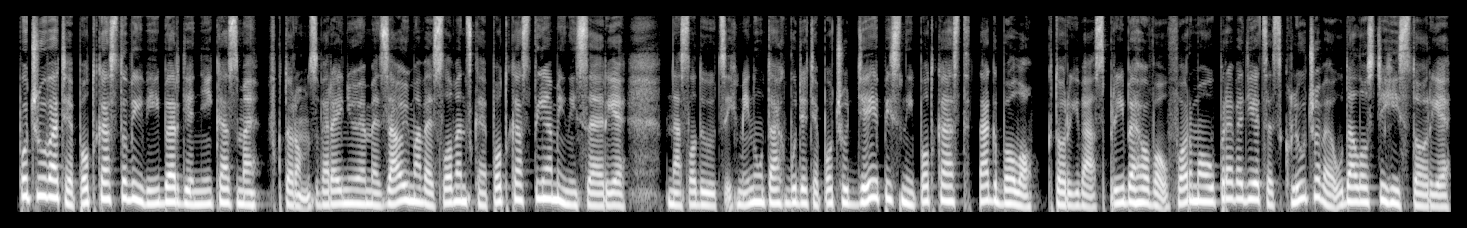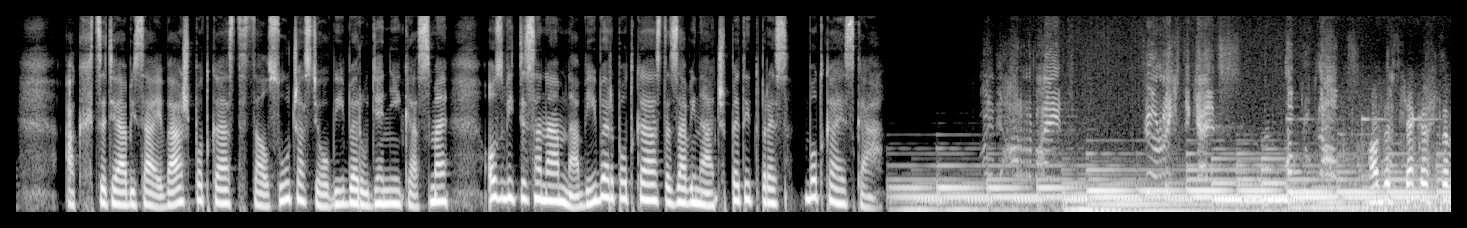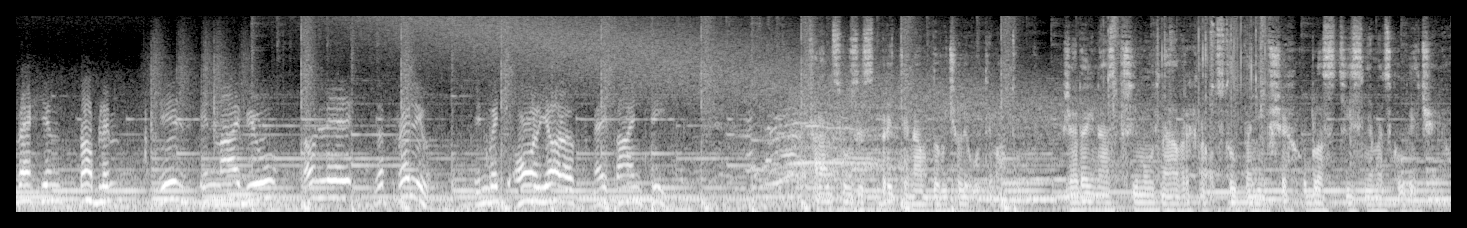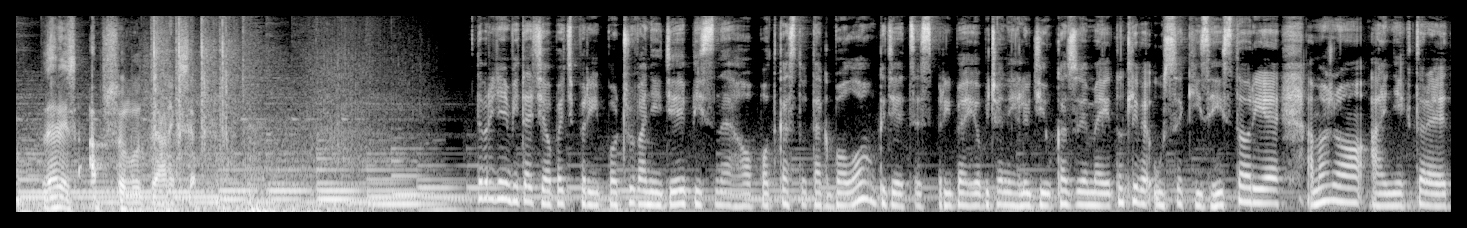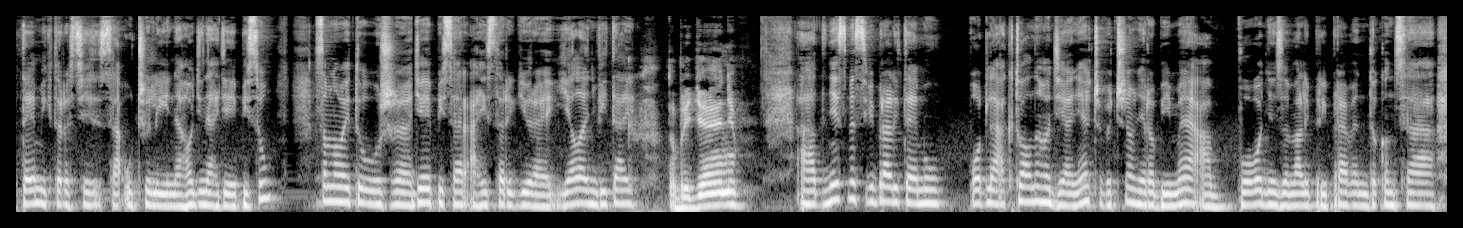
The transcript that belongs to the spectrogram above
Počúvate podcastový výber denníka ZME, v ktorom zverejňujeme zaujímavé slovenské podcasty a minisérie. V nasledujúcich minútach budete počuť dejepisný podcast Tak bolo, ktorý vás príbehovou formou prevedie cez kľúčové udalosti histórie. Ak chcete, aby sa aj váš podcast stal súčasťou výberu denníka SME, ozvite sa nám na výber podcast zavináč petitpress.sk. Of the Czechoslovakian problem is, in my view, only the prelude in which all Europe may find peace. Francouzi z Brity nám doručili ultimátum. Žádají nás přijmout návrh na odstoupení všech oblastí s německou většinou. That is absolutely unacceptable. Dobrý deň, vítajte opäť pri počúvaní dejepisného podcastu Tak bolo, kde cez príbehy obyčajných ľudí ukazujeme jednotlivé úseky z histórie a možno aj niektoré témy, ktoré ste sa učili na hodinách dejepisu. So mnou je tu už dejepisár a historik Juraj Jeleň, vítaj. Dobrý deň. A dnes sme si vybrali tému podľa aktuálneho diania, čo väčšinou nerobíme a pôvodne sme mali pripravenú dokonca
